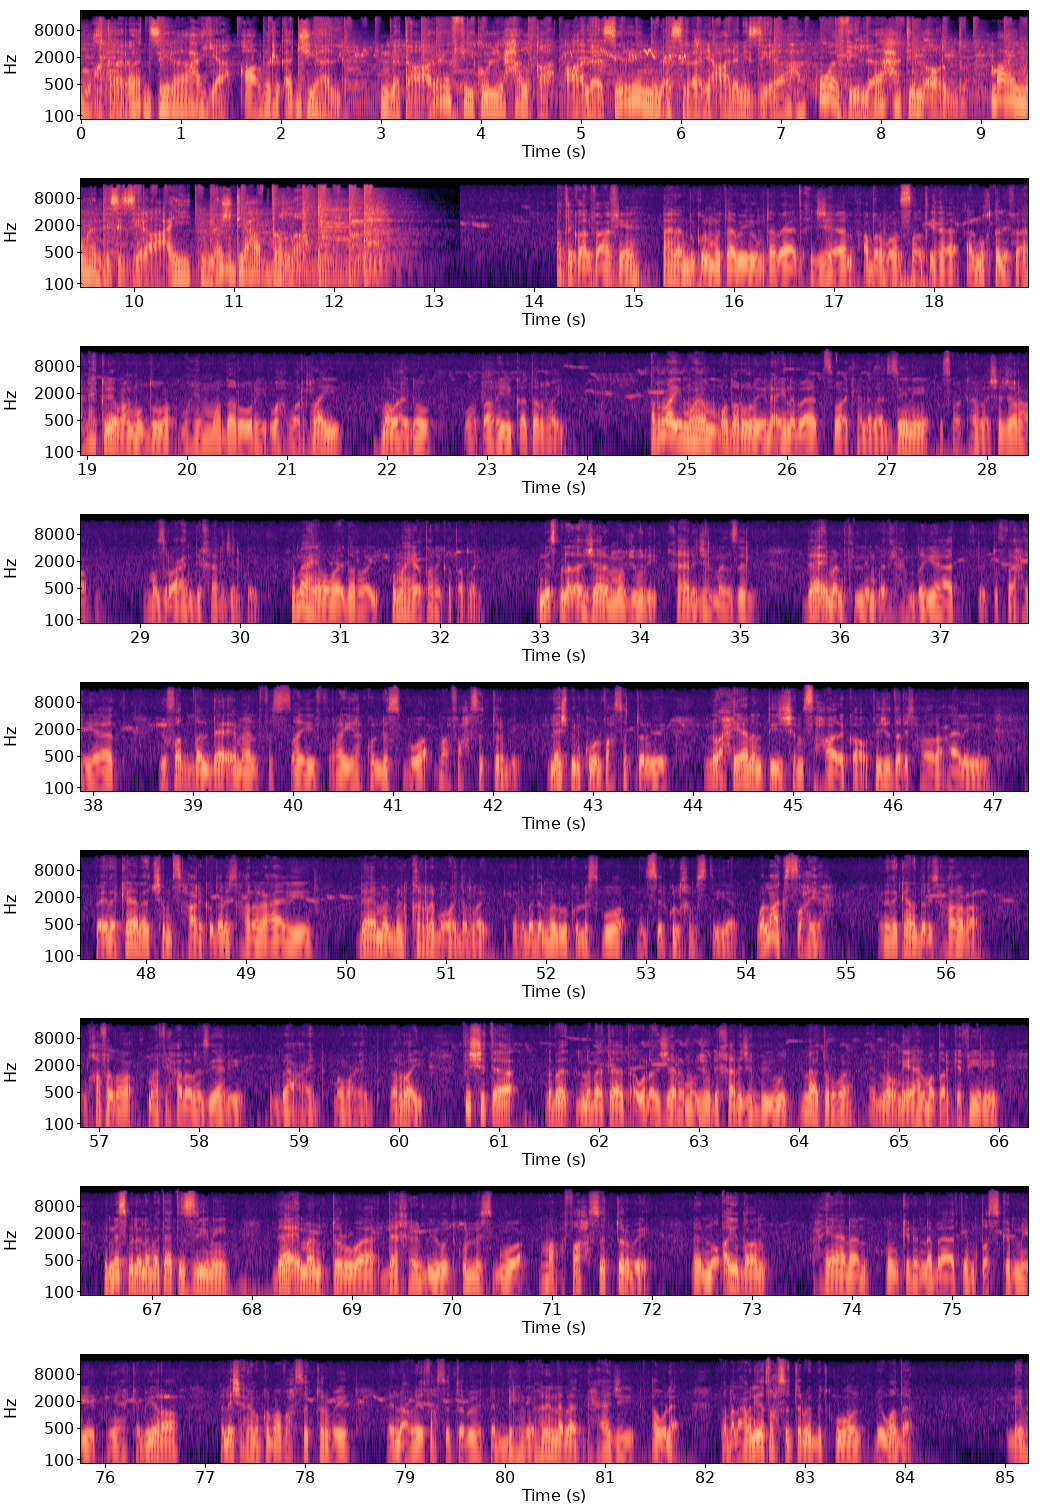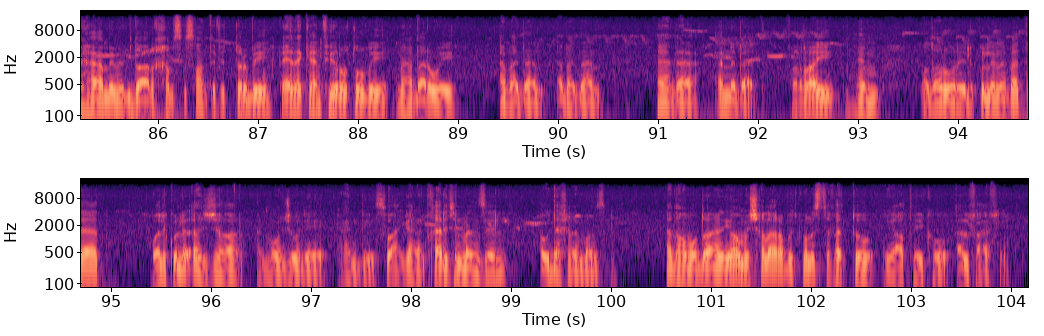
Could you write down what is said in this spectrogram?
مختارات زراعية عبر أجيال. نتعرف في كل حلقة على سر من أسرار عالم الزراعة وفلاحة الأرض مع المهندس الزراعي مجدي عبد الله. يعطيكم ألف عافية. أهلا بكل متابعي ومتابعات أجيال عبر منصاتها المختلفة. نحكي اليوم عن موضوع مهم وضروري وهو الري موعده وطريقة الري. الري مهم وضروري لأي نبات سواء كان نبات زيني سواء كان لشجرة المزروعة عندي خارج البيت. فما هي موعد الري وما هي طريقة الري. بالنسبة للأشجار الموجودة خارج المنزل دائما مثل الحمضيات مثل التفاحيات يفضل دائما في الصيف ريها كل أسبوع مع فحص التربة. ليش بنقول فحص التربة؟ إنه أحيانا تيجي شمس حارقة وتيجي درجة حرارة عالية. فإذا كانت شمس حارقة ودرجة حرارة عالية دائما بنقرب موعد الري. يعني بدل ما نروي كل أسبوع بنصير كل خمسة أيام. والعكس صحيح. يعني إذا كانت درجة حرارة منخفضة ما في حرارة زيادة بنبعد موعد الري. في الشتاء النباتات أو الأشجار الموجودة خارج البيوت ما تروى لأنه مياه المطر كفيلة. بالنسبة لنباتات الزينة دائما تروى داخل البيوت كل أسبوع مع فحص التربة لأنه أيضا أحيانا ممكن النبات يمتص كمية مياه كبيرة. فليش إحنا بنكون مع فحص التربة؟ لأنه عملية فحص التربة بتنبهني هل النبات بحاجة أو لا. طبعا عملية فحص التربة بتكون بوضع الإبهام بمقدار 5 سم في التربة فإذا كان في رطوبة ما بروي أبدا أبدا هذا النبات. فالري مهم وضروري لكل النباتات ولكل الأشجار الموجودة عندي سواء كانت خارج المنزل أو داخل المنزل. هذا هو موضوعنا اليوم. إن شاء الله رب تكونوا استفدتوا ويعطيكم ألف عافية.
